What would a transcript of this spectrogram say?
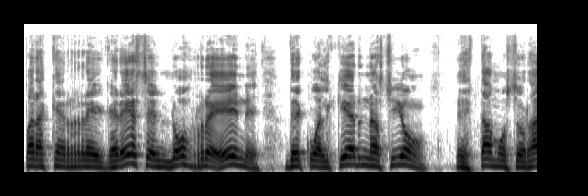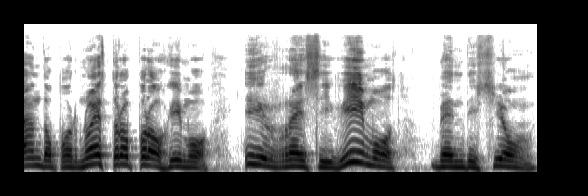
para que regresen los rehenes de cualquier nación, estamos orando por nuestro prójimo y recibimos bendición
